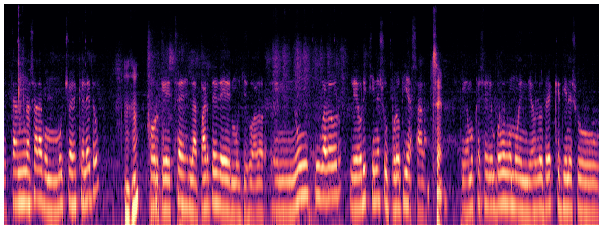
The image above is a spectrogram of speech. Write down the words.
Está en una sala con muchos esqueletos, porque esta es la parte de multijugador. En un jugador, Leoris tiene su propia sala. Sí, Digamos que sería un poco como en Diablo 3, que tiene su,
